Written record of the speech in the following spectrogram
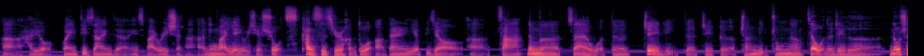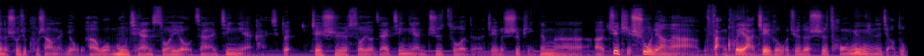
啊，还有关于 Design 的 Inspiration 啊，另外也有一些 Shorts，看似其实很多啊，当然也比较啊杂。那么在我的这里的这个整理中呢，在我的这个 Notion 的数据库上呢，有啊我目前所有在今年看一下，对。这是所有在今年制作的这个视频。那么，呃，具体数量啊、反馈啊，这个我觉得是从运营的角度。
